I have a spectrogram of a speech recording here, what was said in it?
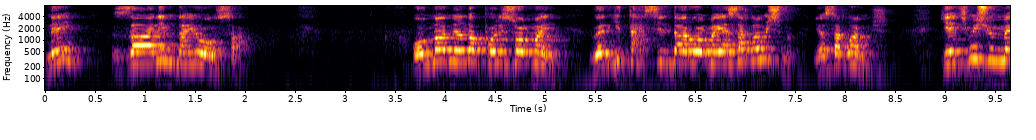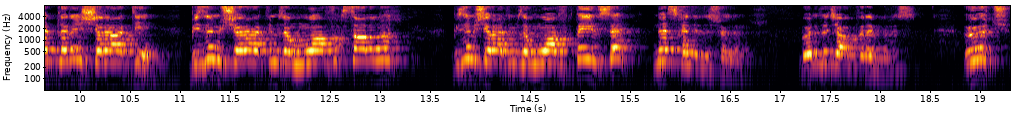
ne? Zalim dahi olsa, Onların yanında polis olmayı, vergi tahsildarı olmayı yasaklamış mı? Yasaklamış. Geçmiş ümmetlerin şeriatı bizim şeriatimize muvafık sağlanır. Bizim şeriatimize muvafık değilse nesk edildi söylenir. Böyle de cevap verebiliriz. 3.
